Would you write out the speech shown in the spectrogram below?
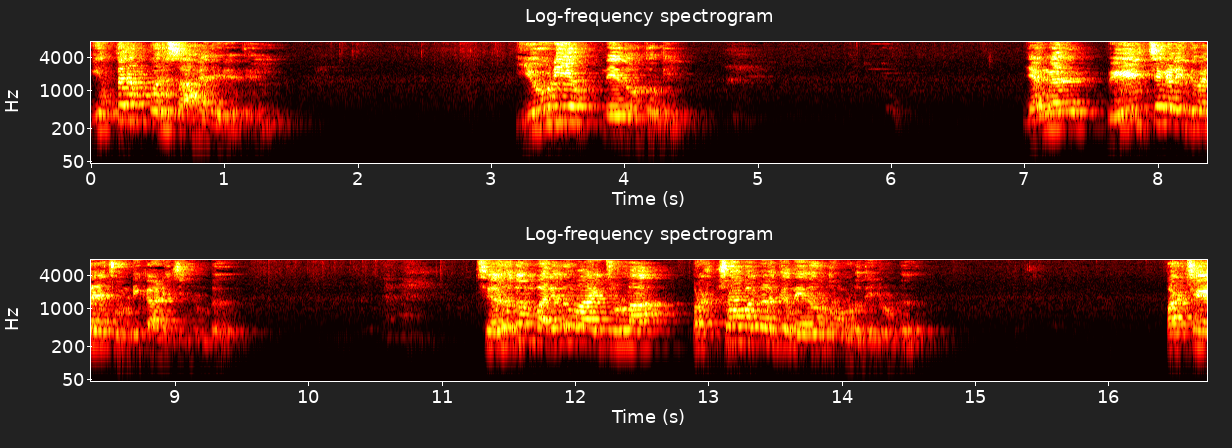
ഇത്തരം ഒരു സാഹചര്യത്തിൽ യു ഡി എഫ് നേതൃത്വത്തിൽ ഞങ്ങൾ വീഴ്ചകൾ ഇതുവരെ ചൂണ്ടിക്കാണിച്ചിട്ടുണ്ട്. ചെറുതും വലുതുമായിട്ടുള്ള പ്രക്ഷോഭങ്ങൾക്ക് നേതൃത്വം കൊടുത്തിട്ടുണ്ട്. പക്ഷേ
